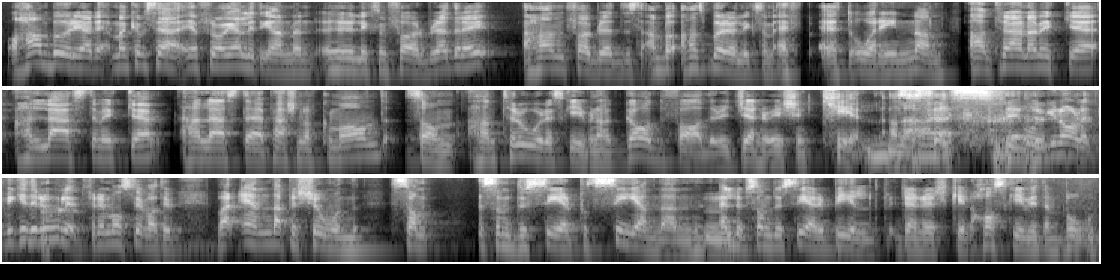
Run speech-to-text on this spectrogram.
och han började, man kan väl säga, jag frågade lite grann, men hur liksom förberedde dig? Han förberedde sig- han, han började liksom ett, ett år innan. Han tränade mycket, han läste mycket, han läste Passion of Command som han tror är skriven av Godfather i Generation Kill. Alltså, Nice. så, det är originalet, vilket är roligt för det måste ju vara typ varenda person som som du ser på scenen, eller som du ser i bild, Generation Kill, har skrivit en bok.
